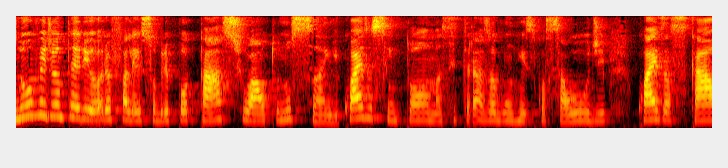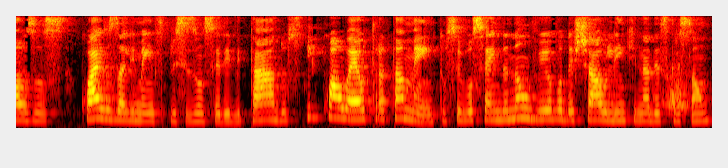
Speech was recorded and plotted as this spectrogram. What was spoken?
No vídeo anterior eu falei sobre potássio alto no sangue, quais os sintomas, se traz algum risco à saúde, quais as causas, quais os alimentos precisam ser evitados? E qual é o tratamento. Se você ainda não viu, eu vou deixar o link na descrição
